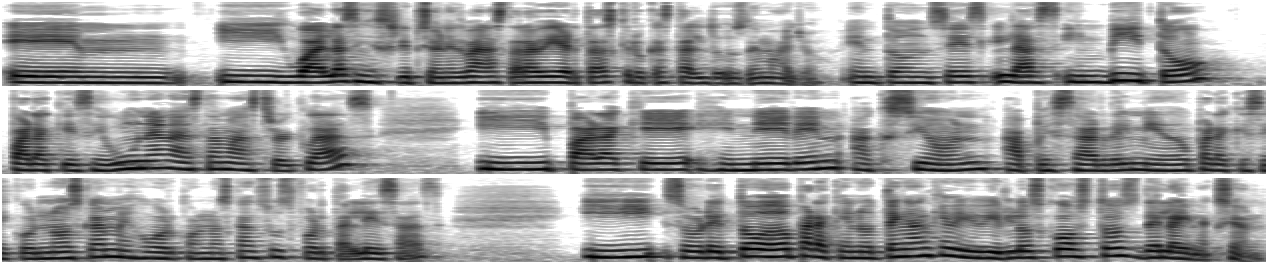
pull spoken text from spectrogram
Em, igual las inscripciones van a estar abiertas, creo que hasta el 2 de mayo. Entonces, las invito para que se unan a esta masterclass y para que generen acción a pesar del miedo, para que se conozcan mejor, conozcan sus fortalezas y sobre todo para que no tengan que vivir los costos de la inacción,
